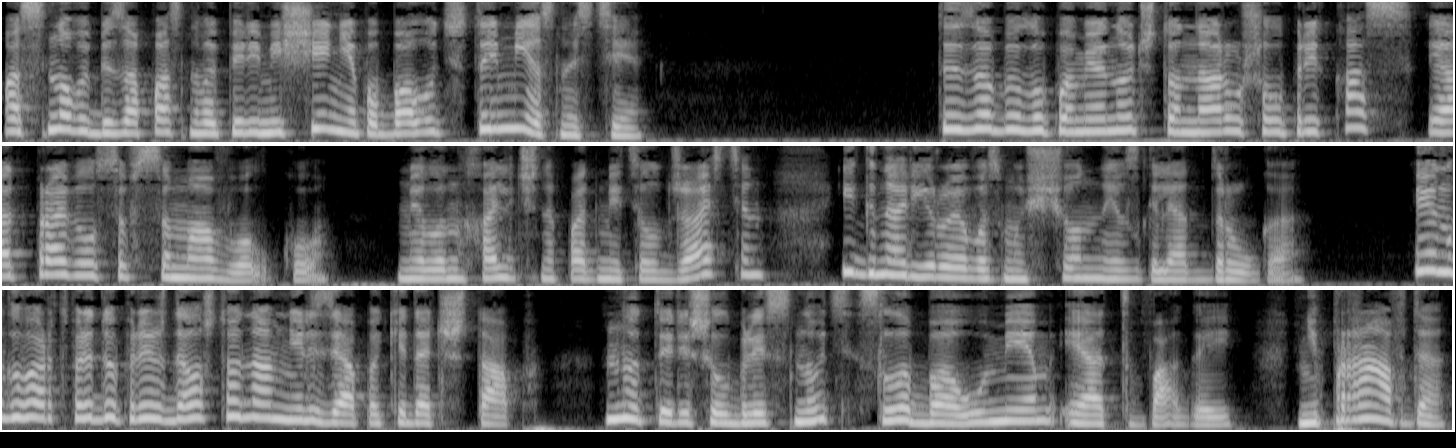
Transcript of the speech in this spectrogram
основы безопасного перемещения по болотистой местности». «Ты забыл упомянуть, что нарушил приказ и отправился в самоволку», — меланхолично подметил Джастин, игнорируя возмущенный взгляд друга. Ингвард предупреждал, что нам нельзя покидать штаб. Но ты решил блеснуть слабоумием и отвагой. Неправда,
